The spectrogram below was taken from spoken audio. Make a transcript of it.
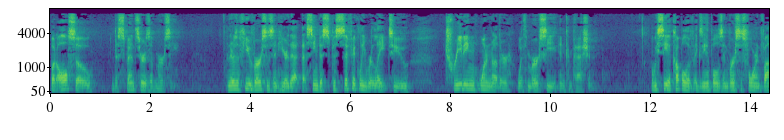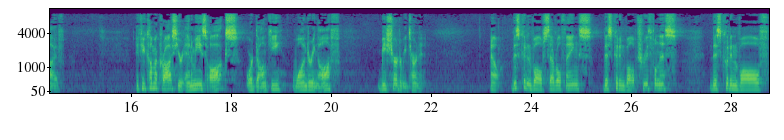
but also dispensers of mercy. And there's a few verses in here that, that seem to specifically relate to treating one another with mercy and compassion. We see a couple of examples in verses 4 and 5. If you come across your enemy's ox or donkey wandering off, be sure to return it. Now, this could involve several things. This could involve truthfulness. This could involve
